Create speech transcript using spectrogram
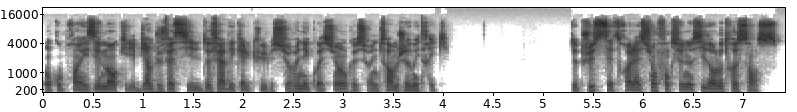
On comprend aisément qu'il est bien plus facile de faire des calculs sur une équation que sur une forme géométrique. De plus, cette relation fonctionne aussi dans l'autre sens.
